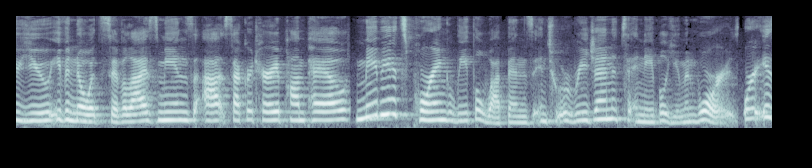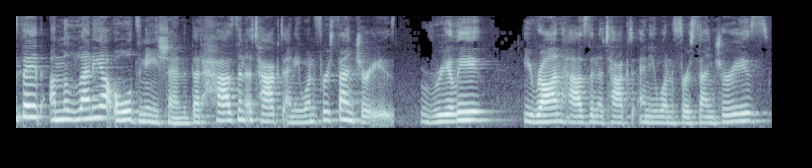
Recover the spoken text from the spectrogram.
you even know what civilized means at Secretary Pompeo? Maybe it's pouring lethal weapons into a region to enable human wars. Or is it a millennia old nation that hasn't attacked anyone for centuries? Really? Iran hasn't attacked anyone for centuries?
